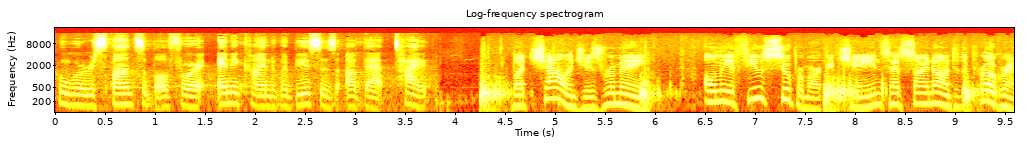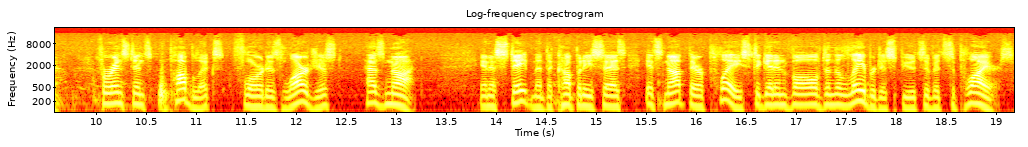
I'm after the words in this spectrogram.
who were responsible for any kind of abuses of that type. But challenges remain. Only a few supermarket chains have signed on to the program. For instance, Publix, Florida's largest, has not. In a statement, the company says it's not their place to get involved in the labor disputes of its suppliers.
